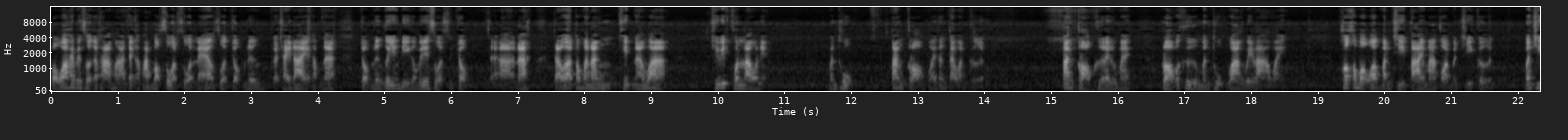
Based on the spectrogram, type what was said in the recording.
บอกว่าให้เป็นสวดคาถามหาจักรพรรดิบอกสวดสวดแล้วสวดจบหนึ่งก็ใช้ได้ครับนะ จบหนึ่งก็ยังดีกว่าไม่ได้สวดสักจบอ่นะแต่ว่าต้องมานั่งคิดนะว่าชีวิตคนเราเนี่ย มันถูกตั้งกรอบไว้ตั้งแต่วันเกิด ตั้งกรอบคืออะไรรู้ไหมกรอบก็คือมันถูกวางเวลาไว้ เพราะเขาบอกว่าบัญชีตายมาก่อนบัญชีเกิด บัญชี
